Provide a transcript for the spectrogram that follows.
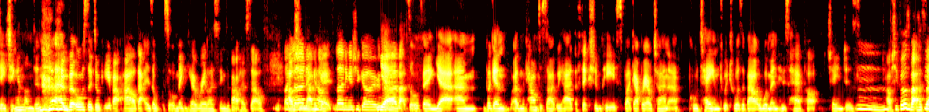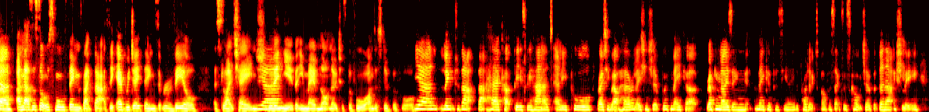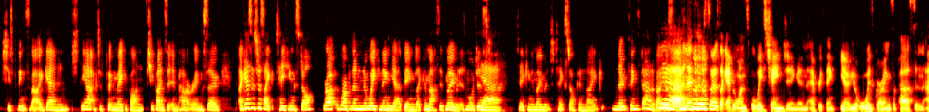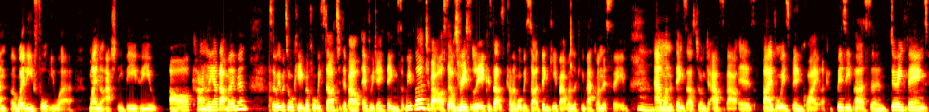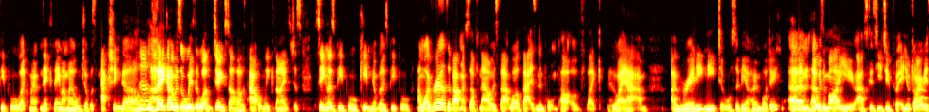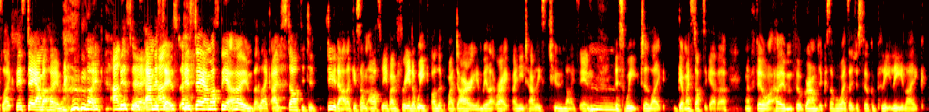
dating in London, um, but also talking about how that is a, sort of making her realize things about herself. like how she learning navigates. how, learning as you go. Yeah, that sort of thing. Yeah. Um, but again, on the counter side, we had a fiction piece by Gabrielle Turner called "Tamed," which was about a woman whose haircut changes Mm. how she feels about herself. Yeah. And that's the sort of small things like that. It's the everyday things that reveal a slight change Yeah. within you that you may have not noticed before, understood before. Yeah, and linked to that that haircut piece we had Ellie Poole writing about her relationship with makeup, recognizing makeup as you know the product of a sexist culture, but then actually she thinks about it again, and the act of putting makeup on, she finds it empowering. So I guess it's just like taking stock rather than an awakening. Yeah, being like a massive moment. It's more just yeah. Taking a moment to take stock and like note things down about Yeah, and yourself. it feels so it's like everyone's always changing and everything. You know, you're always growing as a person, and a way that you thought you were might not actually be who you are currently Mm. at that moment. So we were talking before we started about everyday things that we've learned about ourselves recently, because that's kind of what we started thinking about when looking back on this theme. Mm. And one of the things I was talking to Abs about is I've always been quite like a busy person, doing things. People like my nickname at my old job was Action Girl. like I was always the one doing stuff. I was out on weeknights, just seeing those people, keeping up with those people. And what I've realized about myself now is that while that is an important part of like who I am, I really need to also be a homebody. Um, I always admire you, Abs, because you do put in your diaries like this day I'm at home, like And this day, is- and this and day, this day. this day I must be at home. But like I've started to do that. Like if someone asks me if I'm free in a week, I'll look at my diary and be like, right, I need to have at least two nights in Mm. this week to like get my stuff together and feel at home and feel grounded. Because otherwise, I just feel completely like.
